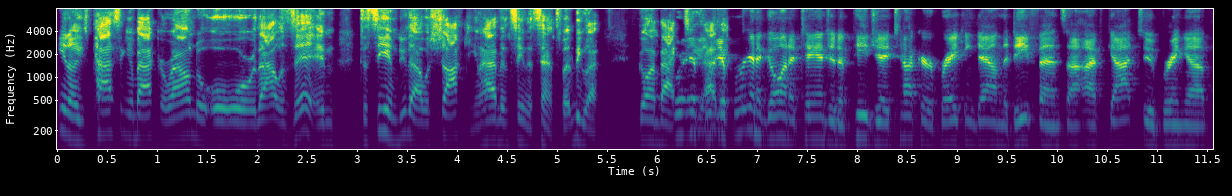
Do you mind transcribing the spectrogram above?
you know, he's passing it back around, or, or that was it. And to see him do that was shocking, and I haven't seen it since. But anyway, going back if, to you, if, we're going to go on a tangent of PJ Tucker breaking down the defense, I, I've got to bring up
